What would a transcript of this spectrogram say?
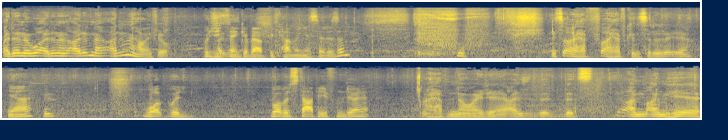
I don't know. What, I don't know. I don't know. I don't know how I feel. Would you think about becoming a citizen? It's, I have I have considered it. Yeah. Yeah. yeah. What would what would stop you from doing it? I have no idea. I, that's, I'm, I'm here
